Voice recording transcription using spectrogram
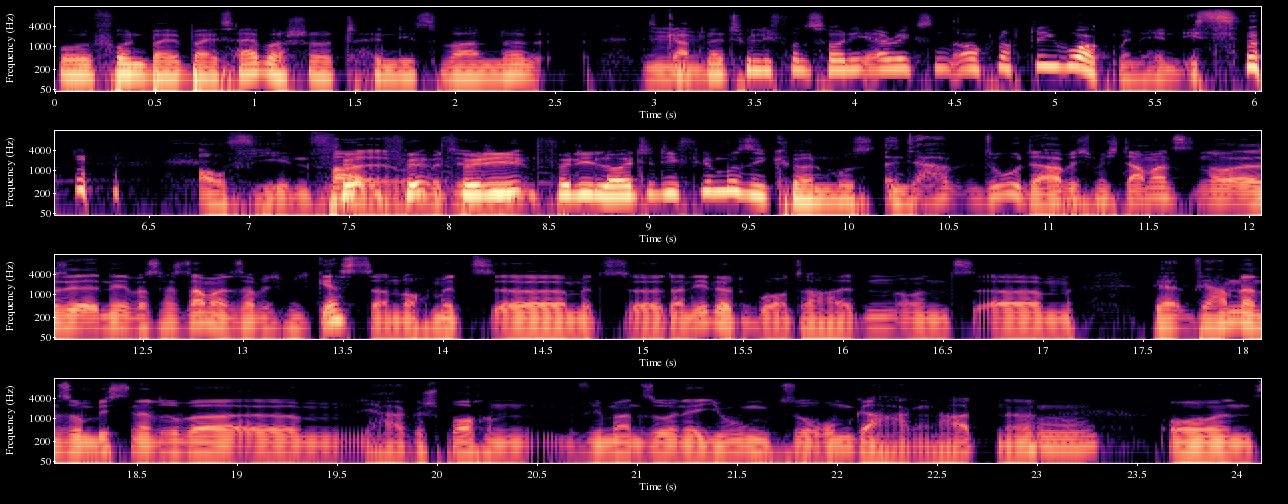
wo wir vorhin bei, bei Cybershot-Handys waren, ne? Es gab Mhm. natürlich von Sony Ericsson auch noch die Walkman-Handys. Auf jeden Fall. für, für, für, die, für die Leute, die viel Musik hören mussten. Da, du, da habe ich mich damals noch, also, nee, was heißt damals, da habe ich mich gestern noch mit, äh, mit äh, Daniela drüber unterhalten und ähm, wir, wir haben dann so ein bisschen darüber ähm, ja, gesprochen, wie man so in der Jugend so rumgehangen hat, ne? Mhm. Und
